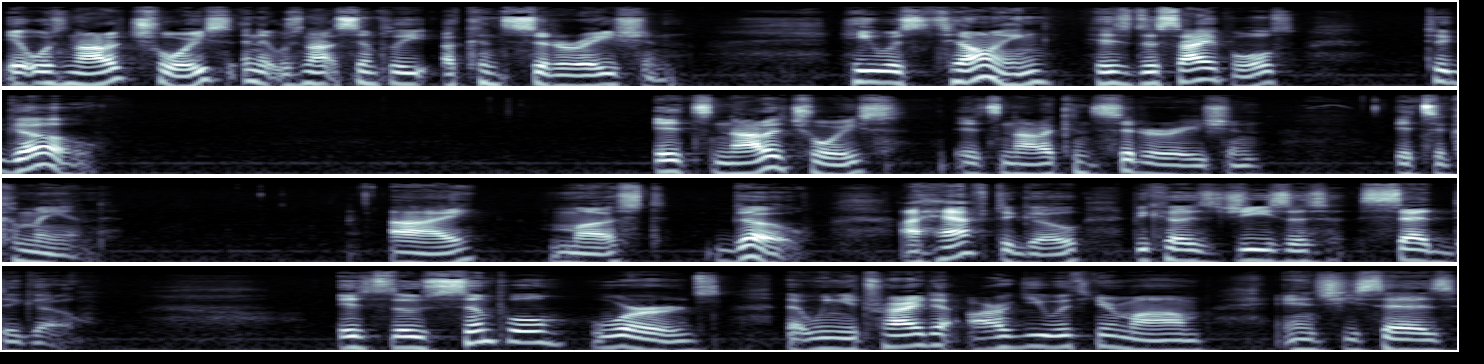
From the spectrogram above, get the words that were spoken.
it was not a choice and it was not simply a consideration. He was telling his disciples to go. It's not a choice, it's not a consideration, it's a command. I must go. I have to go because Jesus said to go. It's those simple words that when you try to argue with your mom and she says,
